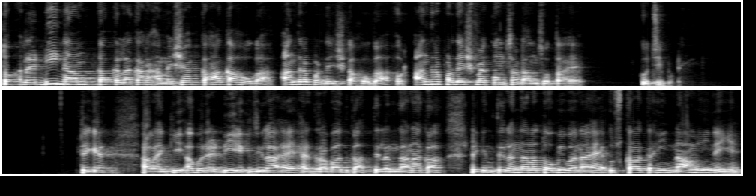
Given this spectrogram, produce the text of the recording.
तो रेड्डी नाम का कलाकार हमेशा कहाँ का होगा? आंध्र प्रदेश का होगा। और आंध्र प्रदेश में कौन सा डांस होता है? कुचिपुड़ी। ठीक है? हालाँकि अब रेड्डी एक जिला है, हैदराबाद का, तेलंगाना का। लेकिन तेलंगाना तो अभी बना है, उसका कहीं नाम ही नहीं है।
